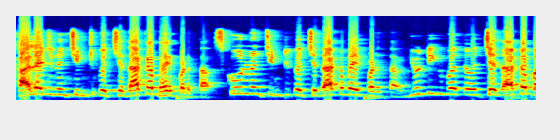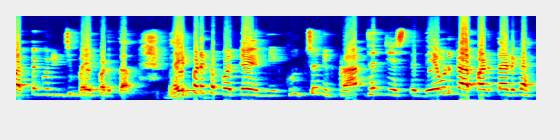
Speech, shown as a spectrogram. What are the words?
కాలేజీ నుంచి ఇంటికి వచ్చేదాకా భయపడతాం. స్కూల్ నుంచి ఇంటికి వచ్చేదాకా భయపడతాం. డ్యూటీకి పోతే వచ్చేదాకా భర్త గురించి భయపడతాం. భయపడకపోతే నీ కూర్చొని ప్రార్థన చేస్తే దేవుడు కాపాడతాడుగా.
